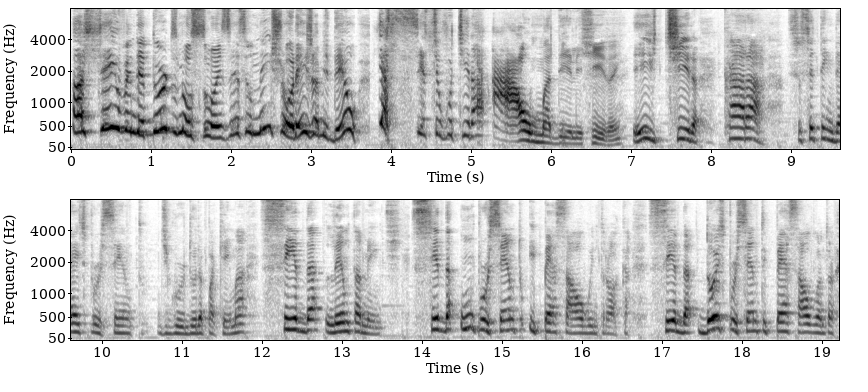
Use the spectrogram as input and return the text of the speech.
Achei o vendedor dos meus sonhos. Esse eu nem chorei, já me deu. E esse eu vou tirar a alma dele". Tira, hein? E tira. Cara, se você tem 10% de gordura para queimar, ceda lentamente. Ceda 1% e peça algo em troca. Ceda 2% e peça algo em troca.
